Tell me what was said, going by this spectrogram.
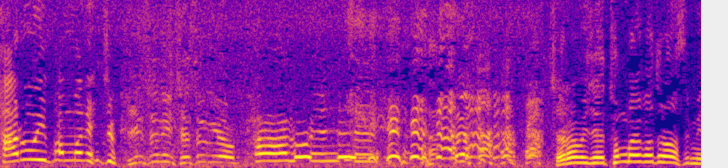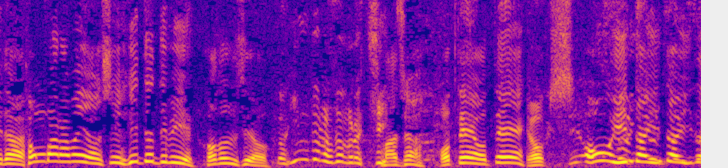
바로 입 한 번 해줘. 빈순이 죄송해요. 파로이. 자, 그럼 이제 통발거 들어왔습니다. 통발하면 역시 히트TV 걷어주세요. 너 힘들어서 그렇지. 맞아. 어때, 어때? 역시. 오, 있다, 있다, 있다.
